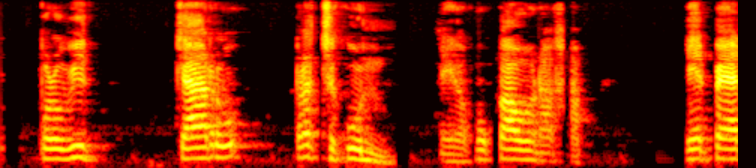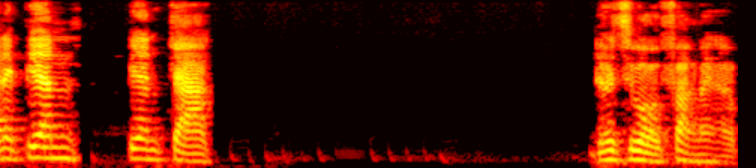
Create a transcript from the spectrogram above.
7ประวิตรจารุรัชกุลนี่ก็ผู้เก่านะครับเขต8นี่เปลี่ยนเปลี่ยนจากเดี๋ยวสิเว้าให้ฟังนะครับ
